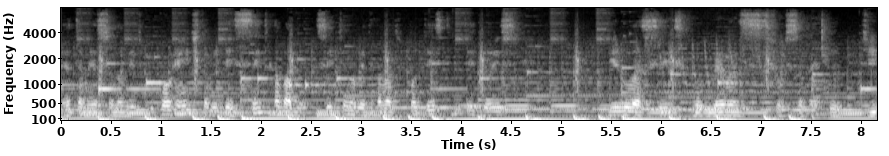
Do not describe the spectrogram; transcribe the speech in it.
né? também acionamento por corrente, também tem 100 cavalos, 190 cavalos de potência e 32,6 kg forçamento de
